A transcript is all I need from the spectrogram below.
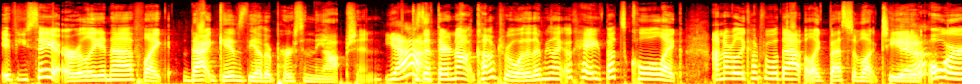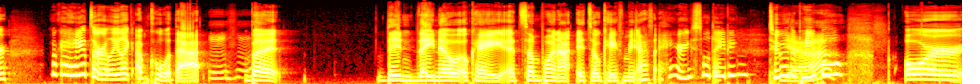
if you say it early enough, like that gives the other person the option. Yeah. Because if they're not comfortable with it, they'll be like, okay, that's cool. Like, I'm not really comfortable with that, but like, best of luck to you. Yeah. Or, okay, hey, it's early. Like, I'm cool with that. Mm-hmm. But then they know, okay, at some point, I, it's okay for me. I was like, hey, are you still dating two other people? Or,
